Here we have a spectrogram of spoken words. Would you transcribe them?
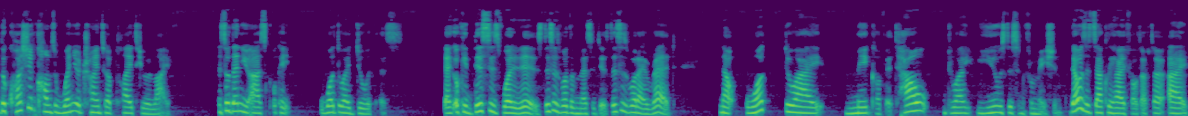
the question comes when you're trying to apply to your life. And so then you ask, okay, what do I do with this? Like, okay, this is what it is. This is what the message is. This is what I read. Now, what do I make of it? How do I use this information? That was exactly how I felt after I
